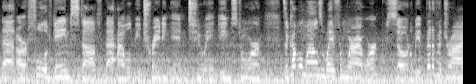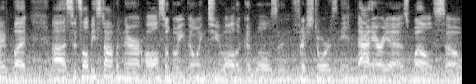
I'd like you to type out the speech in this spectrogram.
that are full of game stuff that I will be trading into a game store. It's a couple miles away from where I work, so it'll be a bit of a drive, but uh, since I'll be stopping there, I'll also be going to all the Goodwills and thrift stores in that area as well. So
